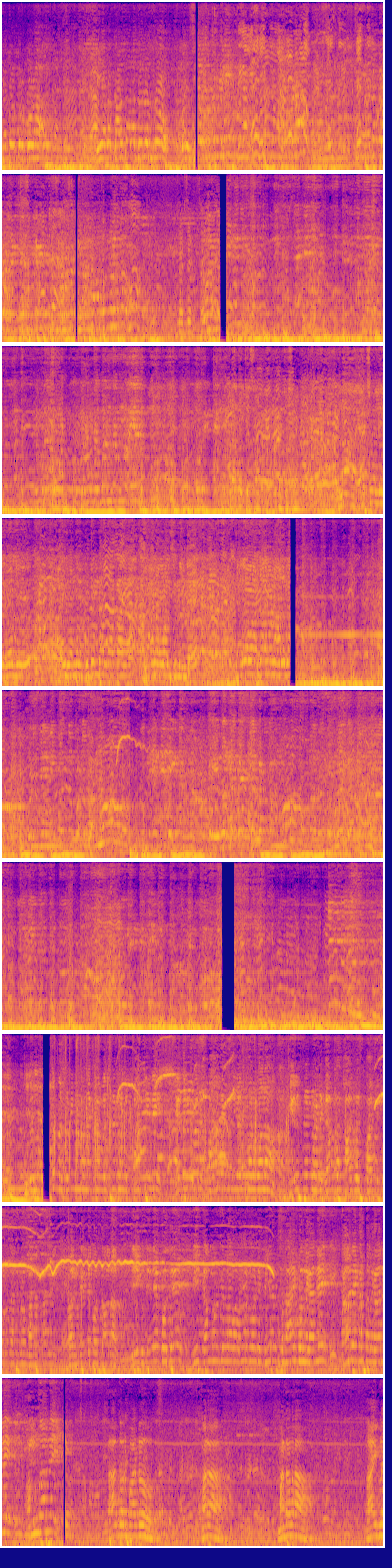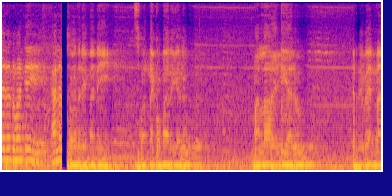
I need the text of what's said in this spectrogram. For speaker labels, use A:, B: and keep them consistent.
A: ప్రతి ఒక్కరు కూడా మీ యొక్క కరతాల ధ్వనులతో మరి ఇలా యాక్చువల్లీ ఈ రోజు ఐదు వందల కుటుంబాల దాకా జాయిన్ అవ్వాల్సింది. ఉండే తెల్లవారుజామున నాలుగు
B: నియోజకవర్గాల గెలిచినటువంటి ఘనత కాంగ్రెస్ పార్టీ కొనదని కూడా మరొకసారి వారికి తెలియపరుస్తా ఉన్నారు. మీకు తెలియకపోతే ఈ ఖమ్మం జిల్లాలో ఉన్నటువంటి బిఎస్ నాయకులను కానీ కార్యకర్తలు కానీ అందరినీ దాంతో పాటు మన మండల నాయకులైనటువంటి కళ్యాణ్
C: సోదరిమణి స్వర్ణకుమారి గారు మల్లారెడ్డి గారు రెవెన్న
